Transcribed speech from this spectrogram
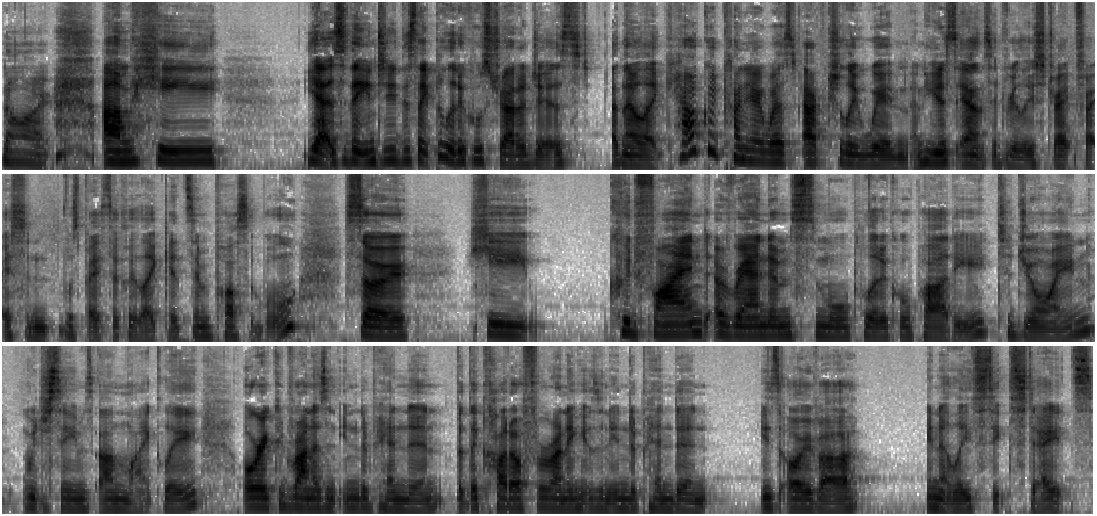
No. Um, he, yeah, so they interviewed this like political strategist and they were like, how could Kanye West actually win? And he just answered really straight face and was basically like, it's impossible. So he could find a random small political party to join, which seems unlikely, or he could run as an independent, but the cutoff for running as an independent is over in at least six states.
